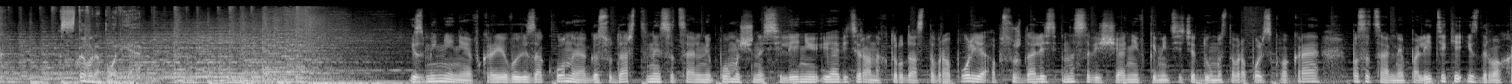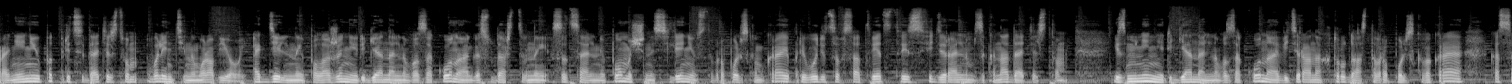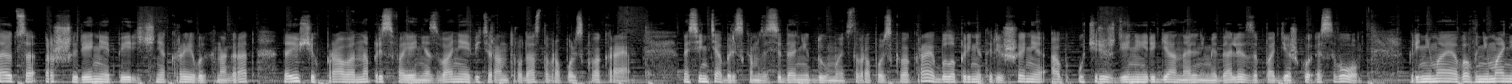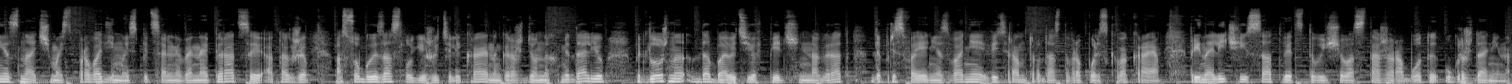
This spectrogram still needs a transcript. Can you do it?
Ставрополья. Изменения в краевые законы о государственной социальной помощи населению и о ветеранах труда Ставрополья обсуждались на совещании в Комитете Думы Ставропольского края по социальной политике и здравоохранению под председательством Валентины Муравьевой. Отдельные положения регионального закона о государственной социальной помощи населению в Ставропольском крае приводятся в соответствии с федеральным законодательством. Изменения регионального закона о ветеранах труда Ставропольского края касаются расширения перечня краевых наград, дающих право на присвоения звания ветеран труда Ставропольского края. На сентябрьском заседании Думы Ставропольского края было принято решение об учреждении региональной медали за поддержку СВО. Принимая во внимание значимость проводимой специальной военной операции, а также особые заслуги жителей края, награжденных медалью, предложено добавить ее в перечень наград для присвоения звания ветеран труда Ставропольского края при наличии соответствующего стажа работы у гражданина.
